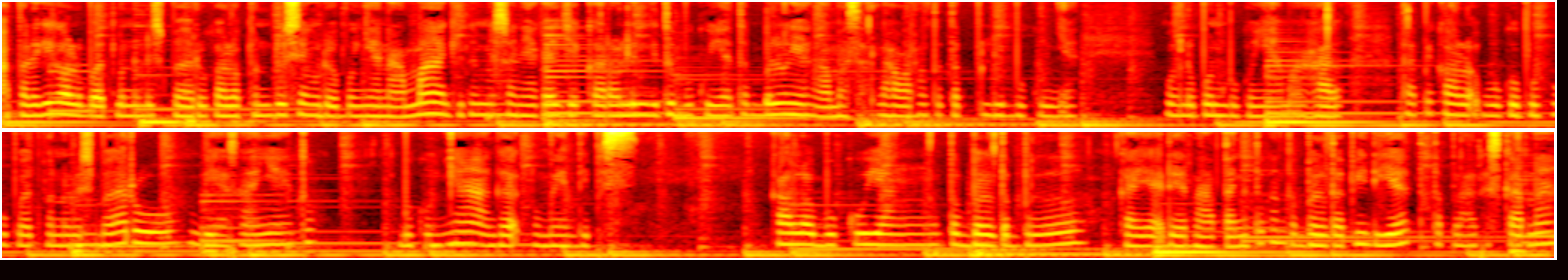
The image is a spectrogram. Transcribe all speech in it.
Apalagi kalau buat penulis baru kalau penulis yang udah punya nama gitu misalnya kayak J.K. Rowling gitu bukunya tebel ya nggak masalah orang tetap beli bukunya walaupun bukunya mahal. Tapi kalau buku-buku buat penulis baru biasanya itu bukunya agak lumayan tipis kalau buku yang tebel-tebel kayak Nathan itu kan tebel tapi dia tetap laris karena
